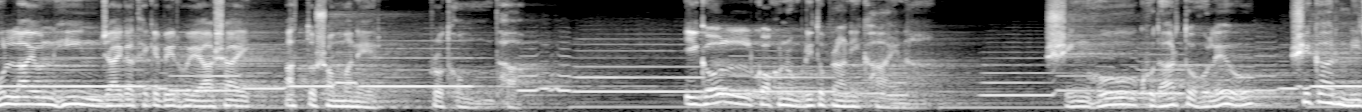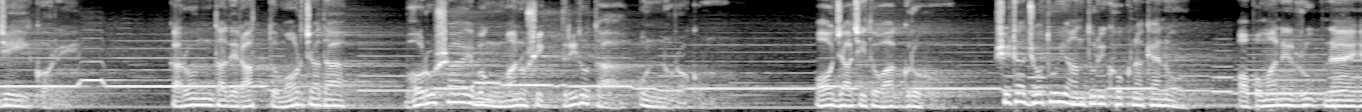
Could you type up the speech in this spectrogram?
মূল্যায়নহীন জায়গা থেকে বের হয়ে আসায় আত্মসম্মানের প্রথম ধাপ। ঈগল কখনো মৃত প্রাণী খায় না। সিংহ ক্ষুধার্ত হলেও শিকার নিজেই করে। কারণ তাদের আত্মমর্যাদা, ভরসা এবং মানসিক দৃঢ়তা অন্যরকম। অযাচিত আগ্রহ, সেটা যতই আন্তরিক হোক না কেন, অপমানের রূপ নেয়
